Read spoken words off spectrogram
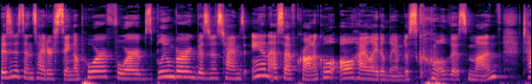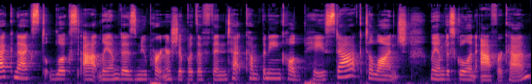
Business Insider Singapore, Forbes, Bloomberg, Business Times, and SF Chronicle all highlighted Lambda School this month. TechNext looks at Lambda's new partnership with a fintech company called Paystack to launch Lambda School in Africa.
